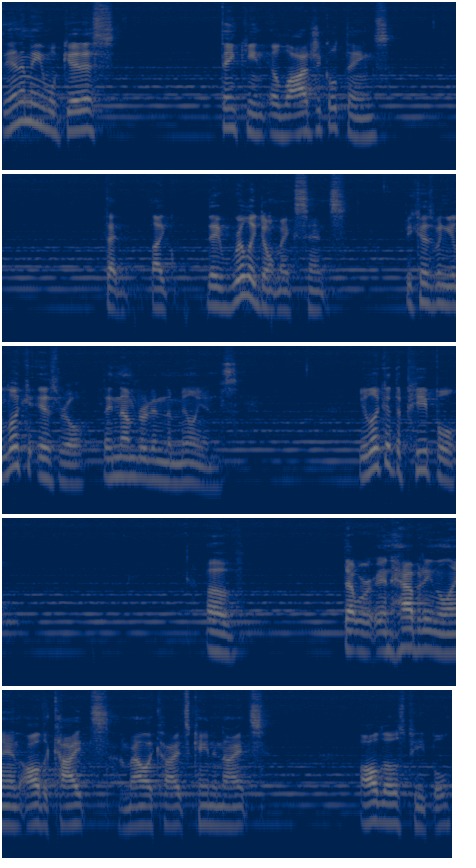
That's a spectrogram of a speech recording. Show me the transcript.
The enemy will get us thinking illogical things that, like, they really don't make sense. Because when you look at Israel, they numbered in the millions. You look at the people of that were inhabiting the land, all the kites, Amalekites, Canaanites, all those people.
